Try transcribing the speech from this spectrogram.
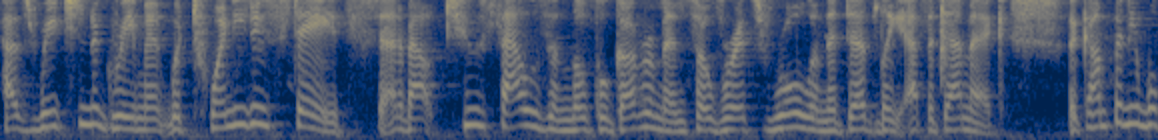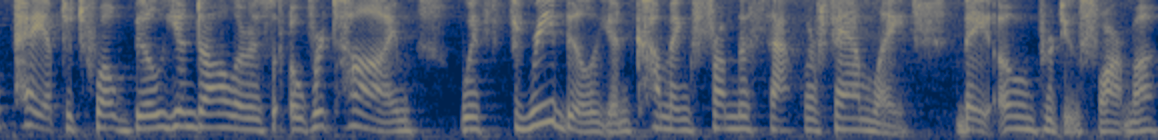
has reached an agreement with 22 states and about 2,000 local governments over its role in the deadly epidemic. The company will pay up to $12 billion over time, with 3 billion coming from the Sackler family. They own Purdue Pharma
